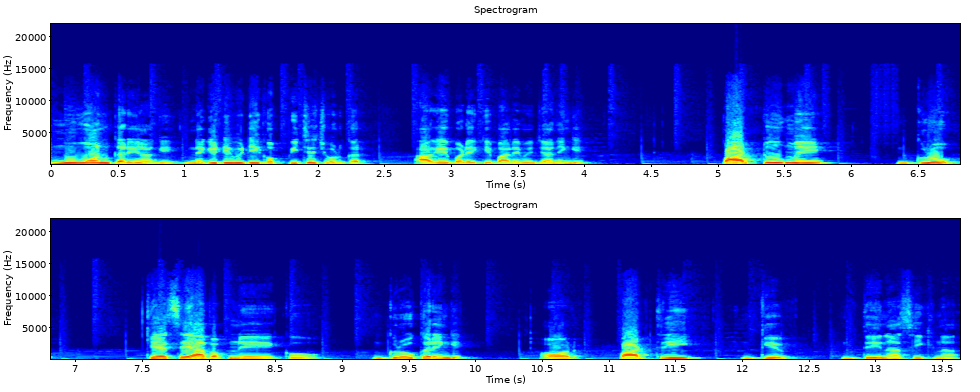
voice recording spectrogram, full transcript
मूव ऑन करें आगे? नेगेटिविटी को पीछे छोड़कर आगे बढ़े के बारे में जानेंगे। पार्ट टू में ग्रो कैसे आप अपने को ग्रो करेंगे? और पार्ट थ्री गिव देना सीखना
